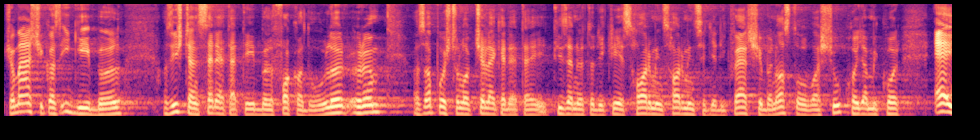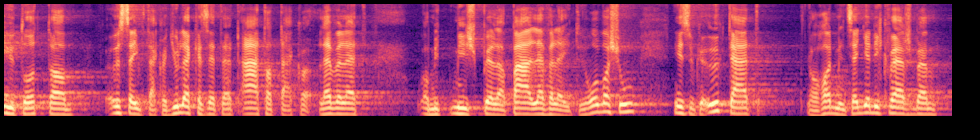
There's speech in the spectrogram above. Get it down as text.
És a másik az igéből, az Isten szeretetéből fakadó öröm. Az apostolok cselekedetei 15. rész 30-31. versében azt olvassuk, hogy amikor eljutott, a, összehívták a gyülekezetet, átadták a levelet, amit mi is például Pál leveleit olvasunk, nézzük ők, tehát a 31. versben,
